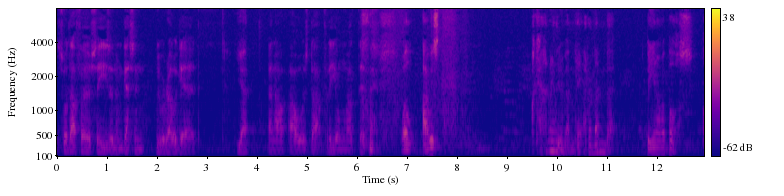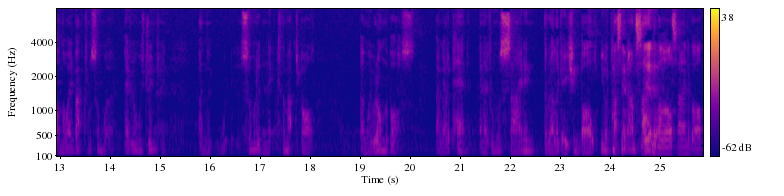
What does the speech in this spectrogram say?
so that first season, I'm guessing we were relegated, Yeah. and I, how was that for a young lad? Well, I was. I can't really remember it. I remember being on a bus on the way back from somewhere. Everyone was drinking, and the, w- someone had nicked the match ball, and we were on the bus, and we had a pen, and everyone was signing the relegation ball. You know, passing it around, sign the ball, sign the ball,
